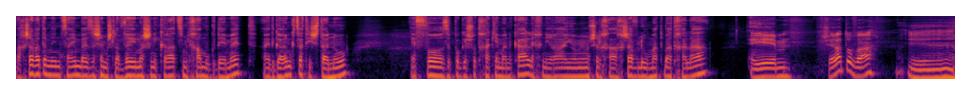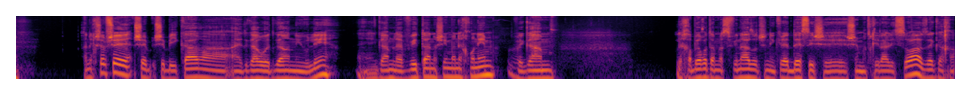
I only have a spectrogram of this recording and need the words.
ועכשיו אתם נמצאים באיזה שהם שלבי מה שנקרא צמיחה מוקדמת האתגרים קצת השתנו. איפה זה פוגש אותך כמנכ"ל איך נראה היום יום שלך עכשיו לעומת בהתחלה. אמ, שאלה טובה. אה, אני חושב ש, ש, שבעיקר האתגר הוא אתגר ניהולי אה, גם להביא את האנשים הנכונים וגם לחבר אותם לספינה הזאת שנקראת דסי ש, שמתחילה לנסוע זה ככה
